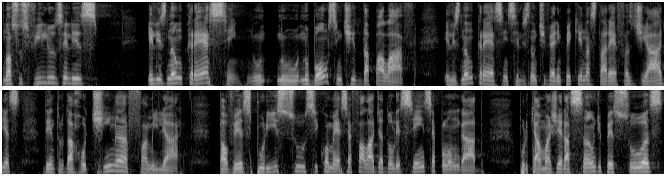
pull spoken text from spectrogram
Nossos filhos, eles, eles não crescem no, no, no bom sentido da palavra. Eles não crescem se eles não tiverem pequenas tarefas diárias dentro da rotina familiar. Talvez por isso se comece a falar de adolescência prolongada, porque há uma geração de pessoas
